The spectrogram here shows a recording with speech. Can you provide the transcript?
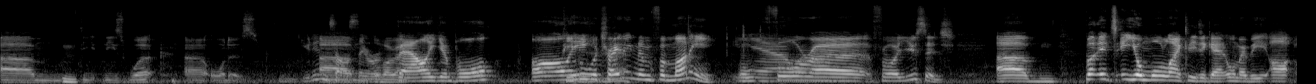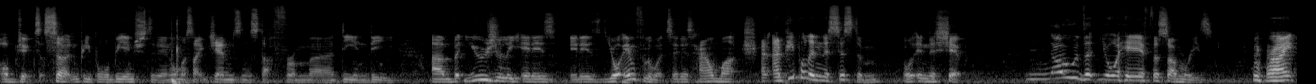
Um, the, these work uh, orders. you didn't tell us they Um, were although I- valuable. Ollie. People were trading them for money Yeah. for uh, for usage. Um, but it's you're more likely to get, or maybe art objects that certain people will be interested in, almost like gems and stuff from uh, D and D. Um, but usually it is it is your influence. It is how much, and, and people in this system or in this ship know that you're here for some reason, right?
